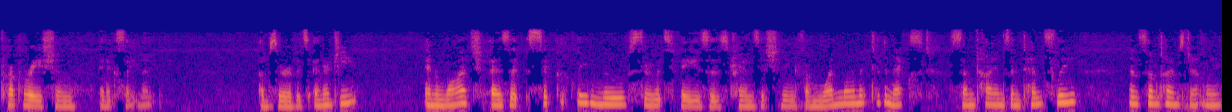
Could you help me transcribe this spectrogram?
preparation, and excitement. Observe its energy and watch as it cyclically moves through its phases, transitioning from one moment to the next, sometimes intensely and sometimes gently.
